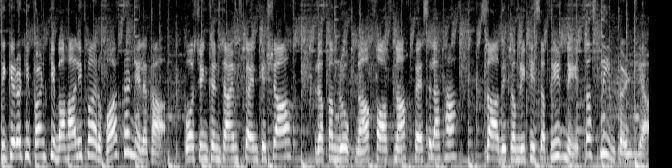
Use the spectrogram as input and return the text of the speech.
سیکیورٹی فنڈ کی بحالی پر غور کرنے لگا۔ واشنگٹن ٹائمز کا انکشاف۔ رقم روکنا خوفناک فیصلہ تھا۔ سابق امریکی سفیر نے تسلیم کر لیا۔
